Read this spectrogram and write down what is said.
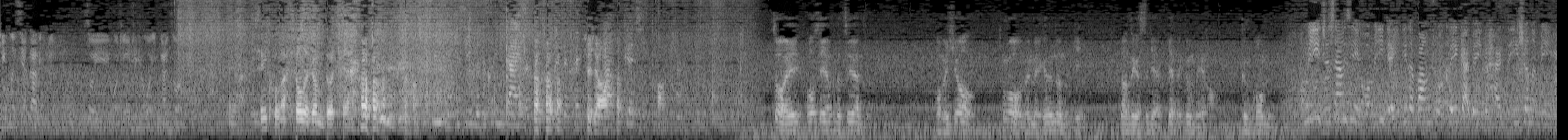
平衡线在里面，所以我觉得这是我应该做的。哎呀，辛苦了，收了这么多钱。辛苦不辛苦，这是应该的。对对对，谢谢啊不客气。好作为 OCF 的志愿者，我们希望通过我们每个人的努力，让这个世界变得更美好。更光明。我们一直相信，我们一点一滴的帮助可以改变一个孩子一生的命运，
